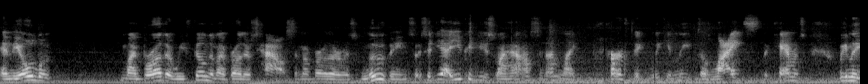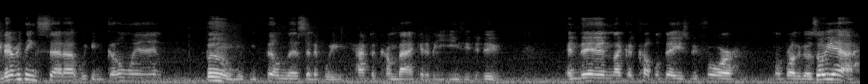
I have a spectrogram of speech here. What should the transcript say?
and the old lo- my brother we filmed at my brother's house, and my brother was moving, so he said, "Yeah, you could use my house," and I'm like, "Perfect. We can leave the lights, the cameras, we can leave everything set up. We can go in, boom, we can film this, and if we have to come back, it'll be easy to do." And then, like a couple days before, my brother goes, "Oh yeah,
